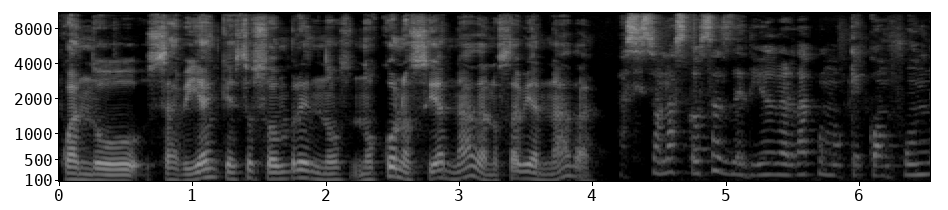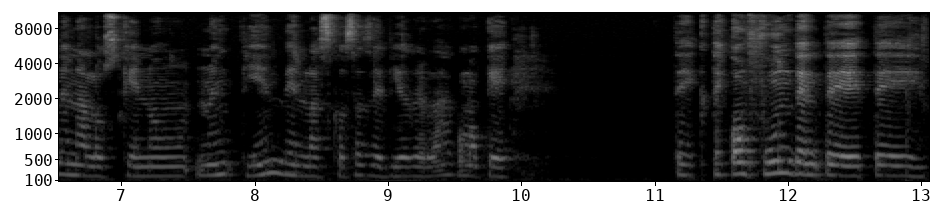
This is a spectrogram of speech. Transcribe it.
cuando sabían que estos hombres no, no conocían nada, no sabían nada. Así son las cosas de Dios, ¿verdad? Como que confunden a los que no, no entienden las cosas de Dios, ¿verdad? Como que te, te confunden, te, te,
